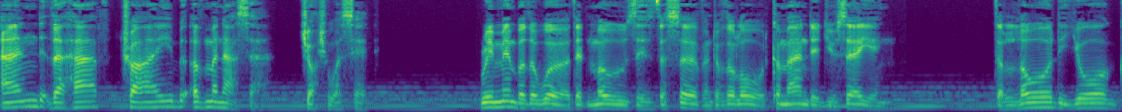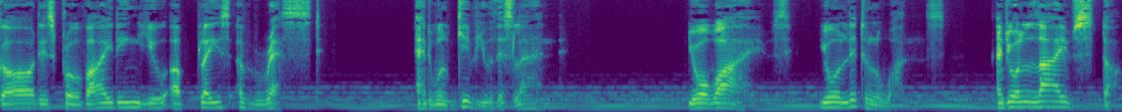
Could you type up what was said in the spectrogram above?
and the half tribe of Manasseh, Joshua said, Remember the word that Moses, the servant of the Lord, commanded you, saying, the Lord your God is providing you a place of rest and will give you this land. Your wives, your little ones, and your livestock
